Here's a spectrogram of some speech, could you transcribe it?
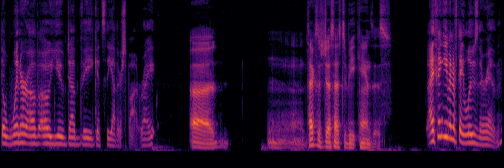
the winner of OU Dub V gets the other spot, right? Uh, mm, Texas just has to beat Kansas. I think even if they lose, they're in.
